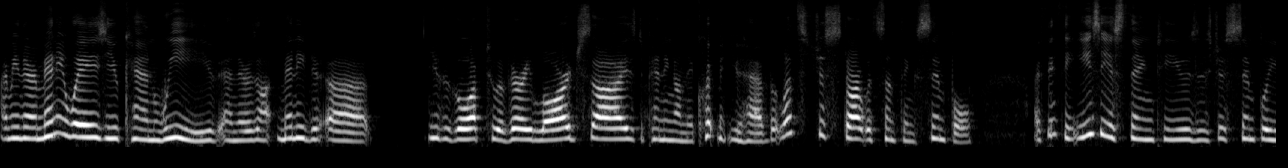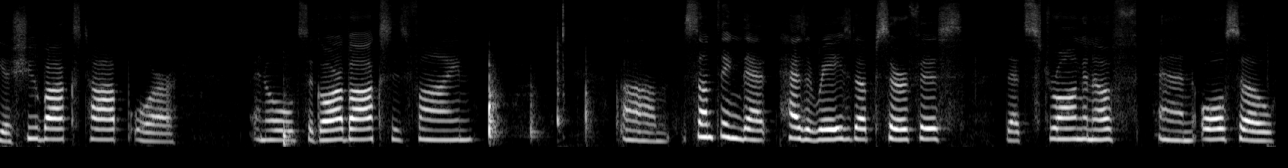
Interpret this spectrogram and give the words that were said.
I mean, there are many ways you can weave, and there's many. Uh, you could go up to a very large size depending on the equipment you have, but let's just start with something simple. I think the easiest thing to use is just simply a shoebox top or an old cigar box is fine. Um, something that has a raised up surface that's strong enough and also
